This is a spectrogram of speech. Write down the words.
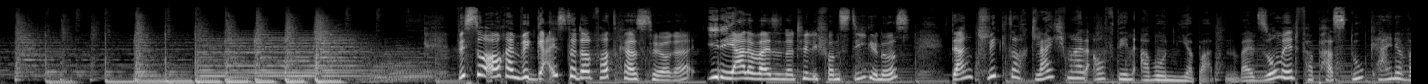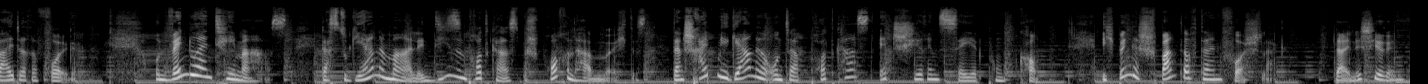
Bist du auch ein begeisterter Podcast-Hörer? Idealerweise natürlich von Stilgenuss? Dann klick doch gleich mal auf den Abonnier-Button, weil somit verpasst du keine weitere Folge. Und wenn du ein Thema hast, das du gerne mal in diesem Podcast besprochen haben möchtest, dann schreib mir gerne unter podcast.shirinsayed.com. Ich bin gespannt auf deinen Vorschlag. Deine Shirin.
